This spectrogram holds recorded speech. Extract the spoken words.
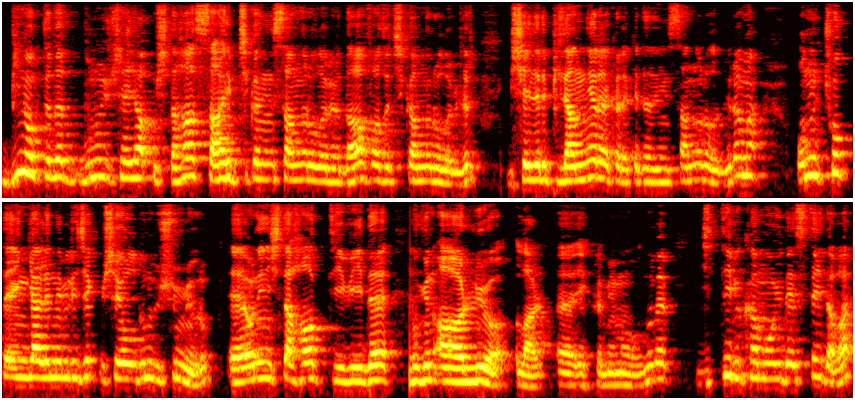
bir noktada bunu şey yapmış daha sahip çıkan insanlar olabilir, daha fazla çıkanlar olabilir. Bir şeyleri planlayarak hareket eden insanlar olabilir ama onun çok da engellenebilecek bir şey olduğunu düşünmüyorum. Ee, örneğin işte Halk TV'de bugün ağırlıyorlar e, Ekrem İmamoğlu'nu ve ciddi bir kamuoyu desteği de var.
